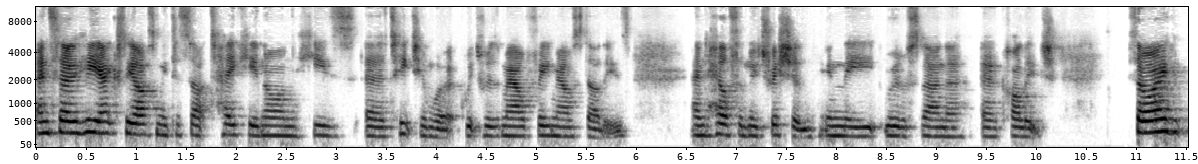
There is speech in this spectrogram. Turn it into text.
And so he actually asked me to start taking on his uh, teaching work, which was male female studies and health and nutrition in the Rudolf uh, College. So I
